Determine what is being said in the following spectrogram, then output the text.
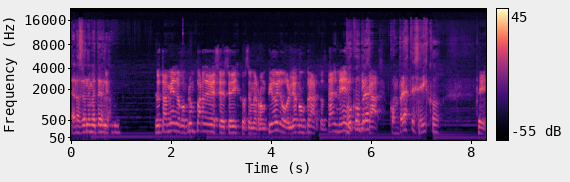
ya no sé dónde meterlo. Yo también lo compré un par de veces ese disco, se me rompió y lo volví a comprar totalmente. ¿Vos compras- compraste ese disco? Sí,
